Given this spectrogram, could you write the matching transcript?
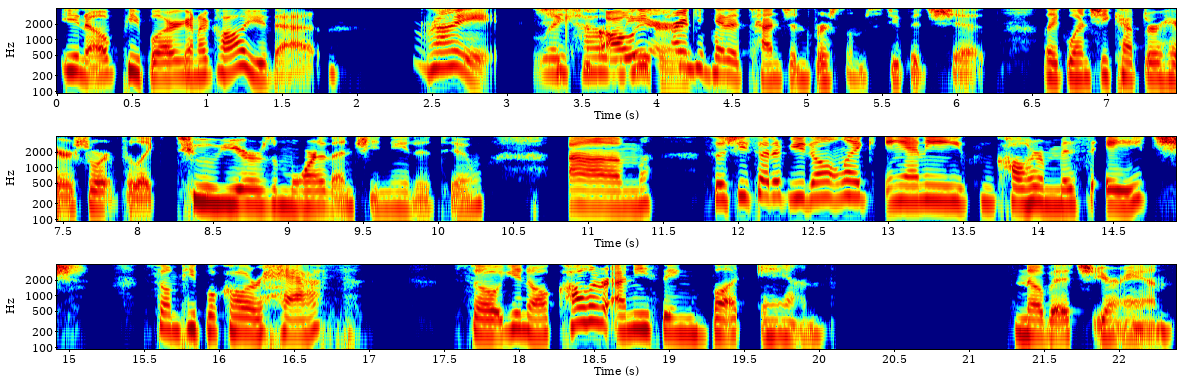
you know, people are gonna call you that. Right. Like She's always weird. trying to get attention for some stupid shit. Like when she kept her hair short for like two years more than she needed to. Um, so she said if you don't like Annie, you can call her Miss H. Some people call her Hath. So, you know, call her anything but Anne. No, bitch, you're Anne.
